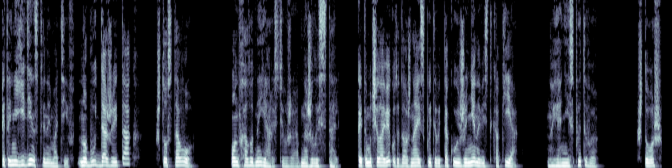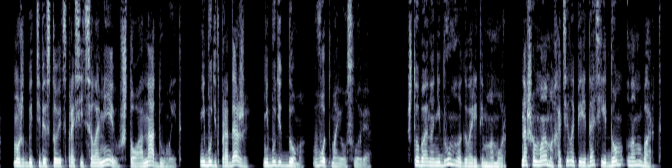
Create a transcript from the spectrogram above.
Это не единственный мотив, но будь даже и так, что с того? Он в холодной ярости уже, обнажилась сталь. К этому человеку ты должна испытывать такую же ненависть, как я. Но я не испытываю. Что ж, может быть, тебе стоит спросить Соломею, что она думает. Не будет продажи, не будет дома. Вот мое условие. Что бы она ни думала, говорит ему Амор, наша мама хотела передать ей дом ломбард.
